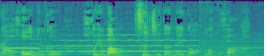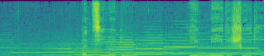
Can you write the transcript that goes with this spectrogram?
然后能够回望自己的那个文化。本期阅读，隐秘的舌头。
